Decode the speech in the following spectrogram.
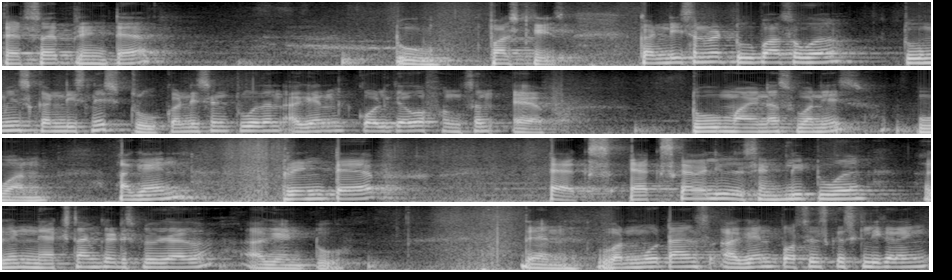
that's why printf two first case condition में टू पास होगा two means condition is true condition true then again call किया हुआ function f two minus one is one again printf x x का वैल्यू रिसेंटली टू है. अगेन नेक्स्ट टाइम क्या डिस्प्ले हो जाएगा? Again two then one more times again process किसके लिए करेंगे?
